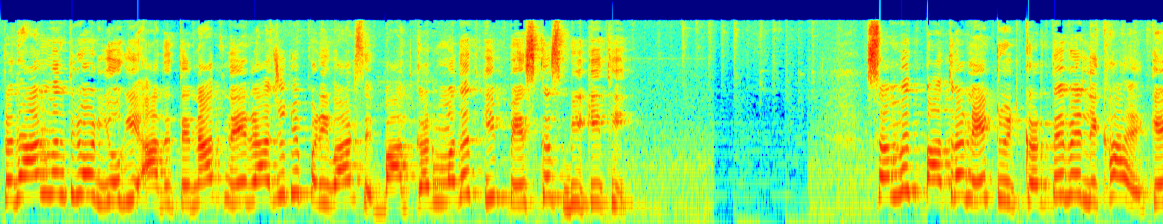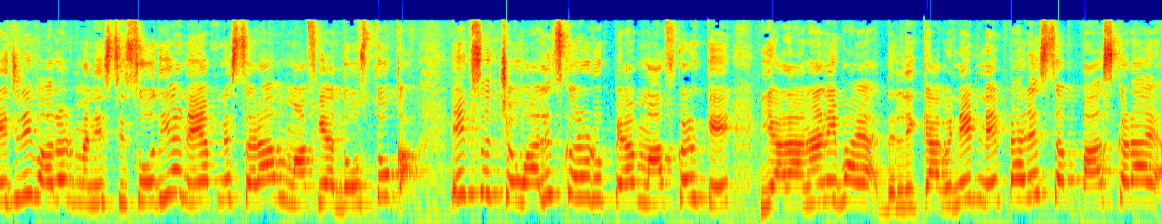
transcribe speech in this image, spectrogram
प्रधानमंत्री और योगी आदित्यनाथ ने राजू के परिवार से बात कर मदद की पेशकश भी की थी। संबित पात्रा ने ट्वीट करते हुए लिखा है, केजरीवाल और मनीष सिसोदिया ने अपने शराब माफिया दोस्तों का 144 करोड़ रुपया माफ़ करके याराना निभाया। दिल्ली कैबिनेट ने पहले सब पास कराया,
